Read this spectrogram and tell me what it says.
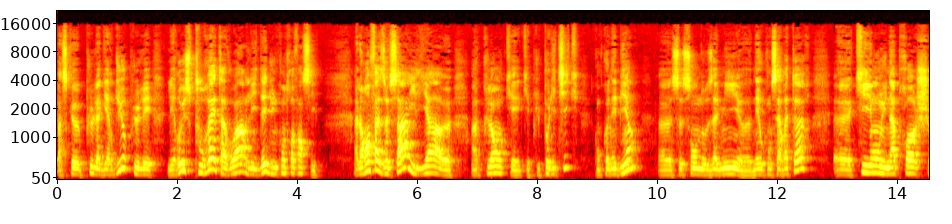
parce que plus la guerre dure, plus les, les Russes pourraient avoir l'idée d'une contre-offensive. Alors en face de ça, il y a un clan qui est, qui est plus politique, qu'on connaît bien. Euh, ce sont nos amis euh, néoconservateurs euh, qui ont une approche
